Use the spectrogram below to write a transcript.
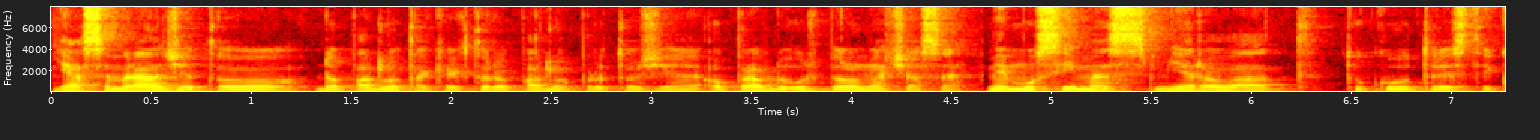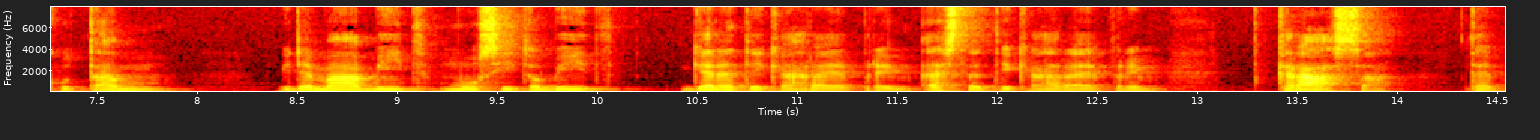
Já jsem rád, že to dopadlo tak, jak to dopadlo, protože opravdu už bylo na čase. My musíme směrovat tu kulturistiku tam, kde má být, musí to být, genetika hraje prim, estetika hraje prim, krása. To je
